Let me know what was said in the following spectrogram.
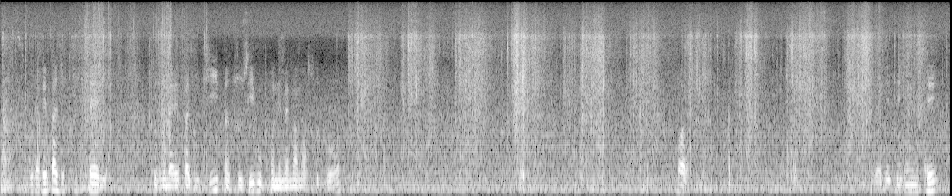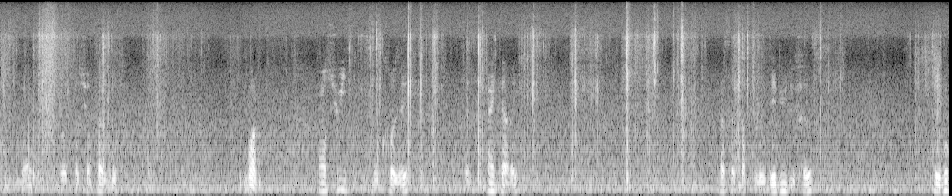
Si vous n'avez pas de petite pelle, que vous n'avez pas d'outil, pas de souci, vous prenez même un morceau de bois. Voilà. Vous avez délimité votre surface de feu. Voilà. Ensuite, vous creusez, un carré. Ça, ça sera pour le début du feu et vous.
